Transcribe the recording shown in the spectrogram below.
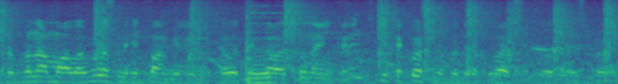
щоб вона мала в розмірі 2 мм. Ось така от тоненька. Він тоді також не буде рахуватися холодною зброєю.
